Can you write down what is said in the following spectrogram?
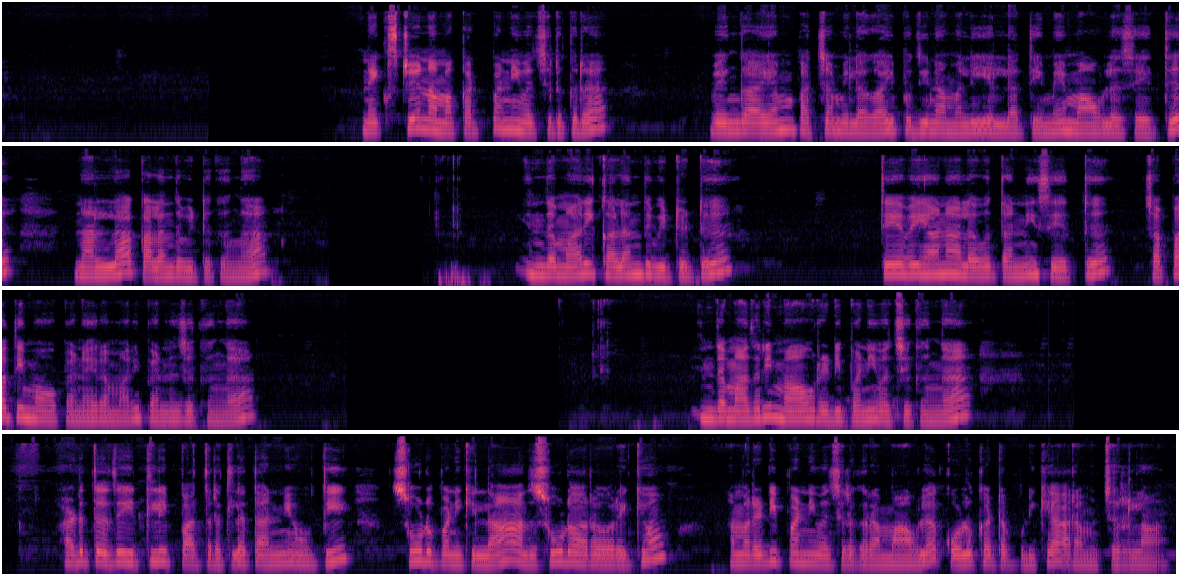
நெக்ஸ்ட்டு நம்ம கட் பண்ணி வச்சுருக்கிற வெங்காயம் பச்சை மிளகாய் புதினா மல்லி எல்லாத்தையுமே மாவில் சேர்த்து நல்லா கலந்து விட்டுக்குங்க. இந்த மாதிரி கலந்து விட்டுட்டு தேவையான அளவு தண்ணி சேர்த்து சப்பாத்தி மாவு பிணையிற மாதிரி பிணைஞ்சுக்குங்க இந்த மாதிரி மாவு ரெடி பண்ணி வச்சுக்கோங்க. அடுத்தது இட்லி பாத்திரத்தில் தண்ணி ஊற்றி சூடு பண்ணிக்கலாம். அது சூடாகிற வரைக்கும் நம்ம ரெடி பண்ணி வச்சுருக்கிற மாவில் கொழுக்கட்டை பிடிக்க ஆரம்பிச்சிடலாம்.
